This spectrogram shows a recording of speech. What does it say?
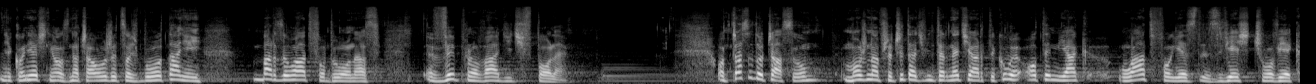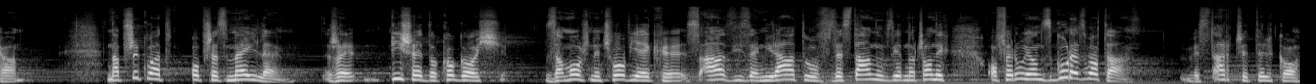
niekoniecznie oznaczało, że coś było taniej. Bardzo łatwo było nas wyprowadzić w pole. Od czasu do czasu można przeczytać w internecie artykuły o tym, jak łatwo jest zwieść człowieka. Na przykład poprzez maile, że pisze do kogoś zamożny człowiek z Azji, z Emiratów, ze Stanów Zjednoczonych, oferując górę złota. Wystarczy tylko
